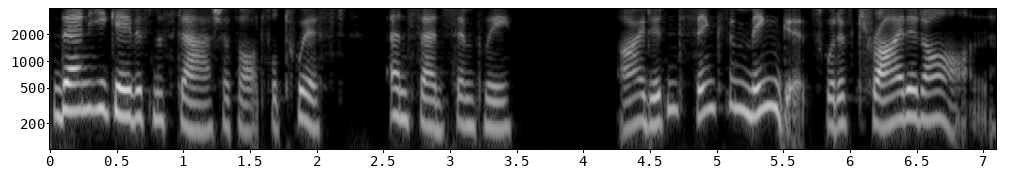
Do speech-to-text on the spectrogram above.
then he gave his moustache a thoughtful twist, and said simply: "I didn't think the Mingotts would have tried it on."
